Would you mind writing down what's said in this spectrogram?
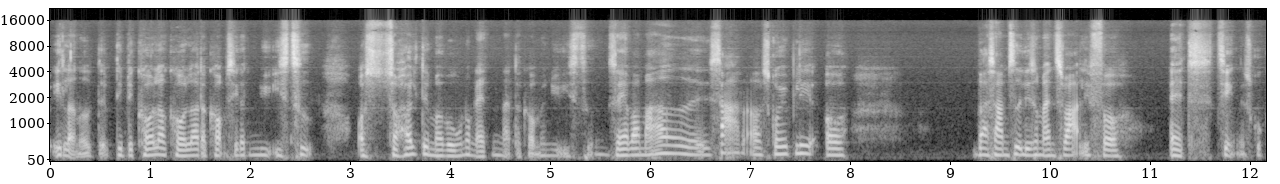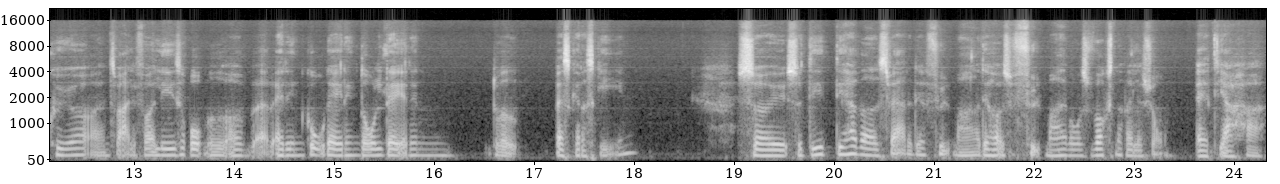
eller andet, det, det blev koldere og koldere, og der kom sikkert en ny istid. Og så holdt det mig vågen om natten, at der kom en ny istid. Så jeg var meget øh, sart og skrøbelig, og var samtidig ligesom ansvarlig for, at tingene skulle køre, og ansvarlig for at læse rummet, og er det en god dag, er det en dårlig dag, er det en, du ved, hvad skal der ske? Ikke? Så, så det, det har været svært, og det har fyldt meget, og det har også fyldt meget i vores voksne relation, at jeg har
